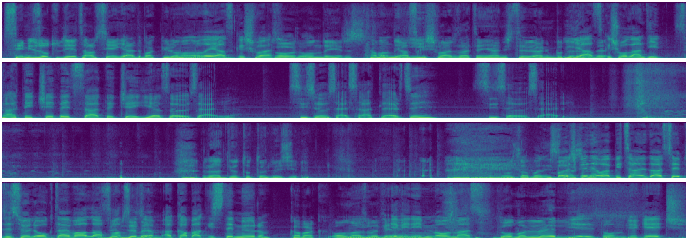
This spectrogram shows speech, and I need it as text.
Semizotu diye tavsiye geldi bak Gül Ama Hanım'dan. o da yaz kış var. Doğru onu da yeriz. Tamam Onu yaz iyi. kış var zaten yani işte hani bu dönemde. Yaz kış olan değil. Sadece ve sadece yaza özel. Size özel saatlerde size özel. Radyo totoloji. o zaman isterseniz... Başka ne var? Bir tane daha sebze söyle Oktay. Vallahi Sebze patlayacağım. mi? Kabak istemiyorum. Kabak olmaz mı efendim? Efendim olmaz. Dolma biber. Ye, ye, geç.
